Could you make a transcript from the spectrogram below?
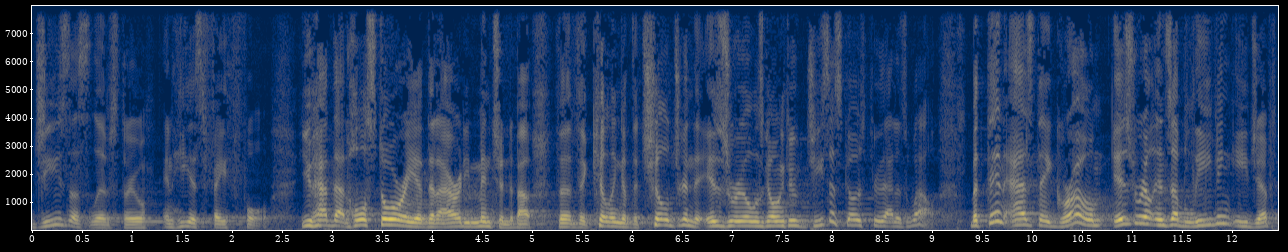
Jesus lives through, and he is faithful. You have that whole story that I already mentioned about the, the killing of the children that Israel was going through. Jesus goes through that as well. But then as they grow, Israel ends up leaving Egypt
